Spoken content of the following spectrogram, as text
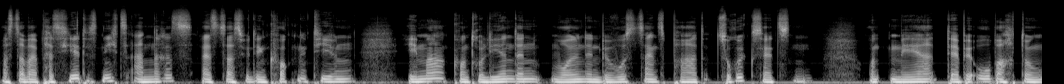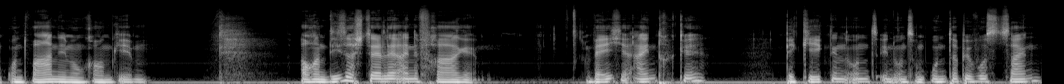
Was dabei passiert, ist nichts anderes, als dass wir den kognitiven, immer kontrollierenden, wollenden Bewusstseinspart zurücksetzen und mehr der Beobachtung und Wahrnehmung Raum geben. Auch an dieser Stelle eine Frage. Welche Eindrücke begegnen uns in unserem Unterbewusstsein,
